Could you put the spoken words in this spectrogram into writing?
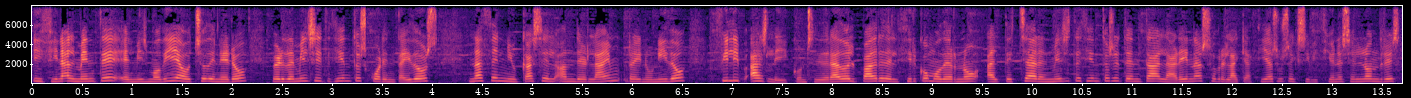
Y finalmente, el mismo día, 8 de enero, de 1742, nace en Newcastle under Lyme, Reino Unido, Philip Ashley, considerado el padre del circo moderno, al techar en 1770 la arena sobre la que hacía sus exhibiciones en Londres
